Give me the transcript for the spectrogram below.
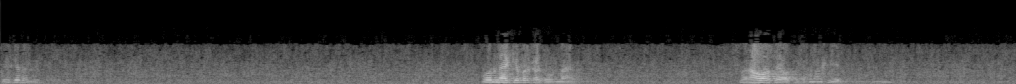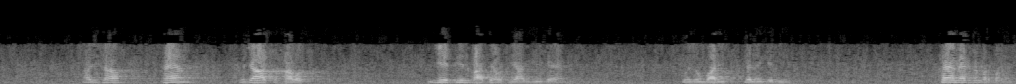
ٹھیک ہے نا جی؟ ان میں کیبر کا ٹوٹنا ہے۔ راوت ہے اور کچھ رکھیے حاجی صاحب فہم شجاعت سخاوت یہ تین باتیں ہوتی آدمی کے کوئی ذمہ داری دینے کے لیے۔ فہم ایک نمبر پر ہے۔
